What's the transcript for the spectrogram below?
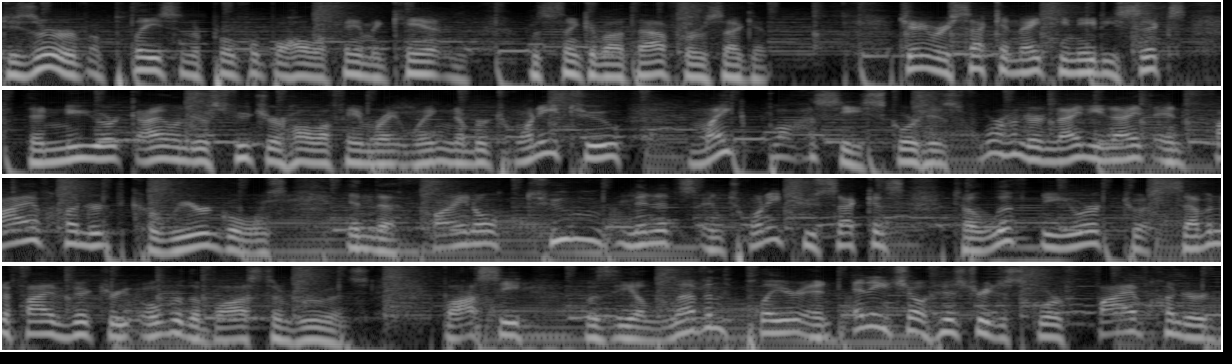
deserve a place in the Pro Football Hall of Fame in Canton. Let's think about that for a second. January 2nd, 1986, the New York Islanders future Hall of Fame right wing, number 22, Mike Bossy, scored his 499th and 500th career goals in the final 2 minutes and 22 seconds to lift New York to a 7 5 victory over the Boston Bruins. Bossy was the 11th player in NHL history to score 500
